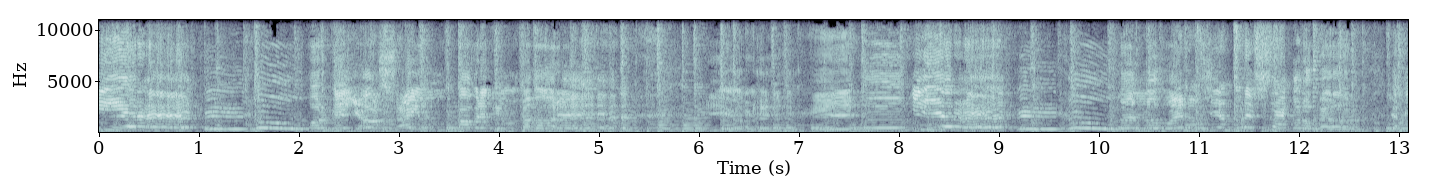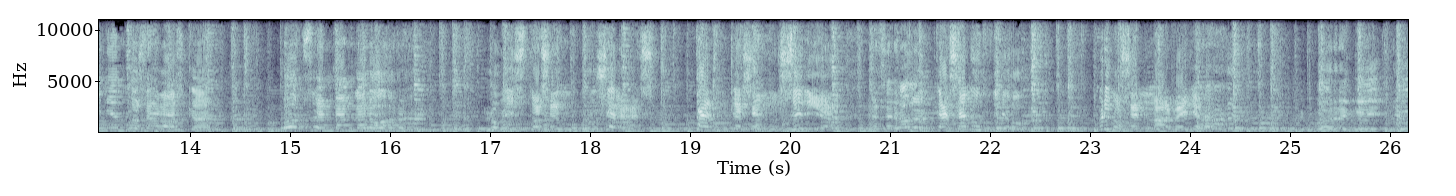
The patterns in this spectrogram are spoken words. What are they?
y órale, porque yo soy un pobre triunfador. Y órale, y órale, en lo bueno siempre saco lo peor. Yacimientos en Alaska, bots en Bangalore, lobistas en Bruselas, tanques en Siria, reservado en Casa Lucio, primos en Marbella. Porque yo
